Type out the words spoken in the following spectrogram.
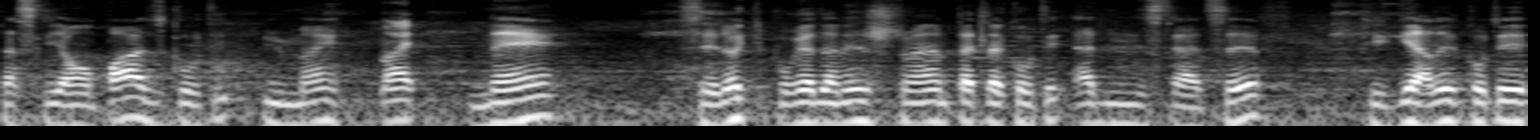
parce qu'ils ont peur du côté humain. Ouais. Mais c'est là qu'ils pourraient donner justement peut-être le côté administratif, puis garder le côté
